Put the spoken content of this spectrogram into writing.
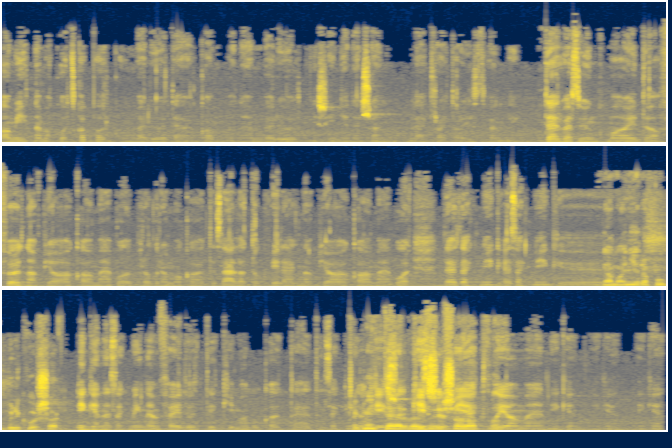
amit nem a kockaparkon belül, de a kampanen belül, és ingyenesen lehet rajta részt venni. Tervezünk majd a Földnapja alkalmából programokat, az Állatok Világnapja alkalmából, de ezek még, ezek még Nem annyira publikusak. igen, ezek még nem fejlődték ki magukat, tehát ezek Csak még, még a késő, tervezés későbbiek folyamán, igen, igen, igen.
